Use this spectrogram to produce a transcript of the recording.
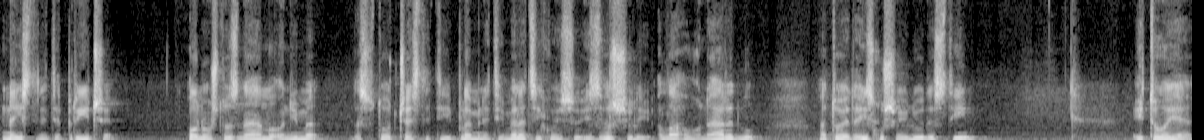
neistinite priče, ono što znamo o njima, da su to čestiti i plemeniti meleci koji su izvršili Allahovu naredbu, a to je da iskušaju ljude s tim i to je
